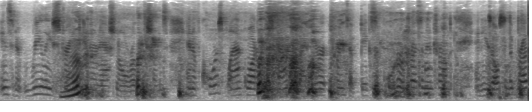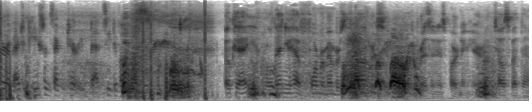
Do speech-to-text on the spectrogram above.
incident really strained international relations. And of course, Blackwater was founded by Erik Prince, a big supporter of President Trump, and he's also the brother of Education Secretary Betsy DeVos. Okay, well then you have former members of Congress who know the president is pardoning here. Tell us about them.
